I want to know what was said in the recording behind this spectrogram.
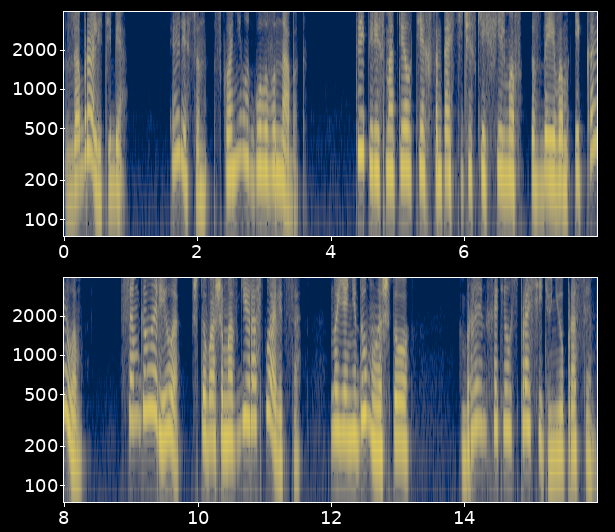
забрали тебя». Эллисон склонила голову на бок. «Ты пересмотрел тех фантастических фильмов с Дэйвом и Кайлом? Сэм говорила, что ваши мозги расплавятся. Но я не думала, что...» Брайан хотел спросить у нее про Сэм,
